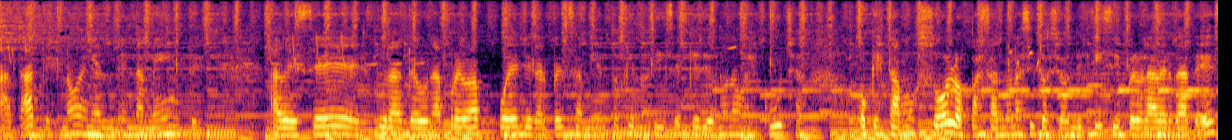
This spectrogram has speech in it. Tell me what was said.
ataques, ¿no? En, el- en la mente. A veces durante una prueba pueden llegar pensamientos que nos dicen que Dios no nos escucha o que estamos solos pasando una situación difícil, pero la verdad es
